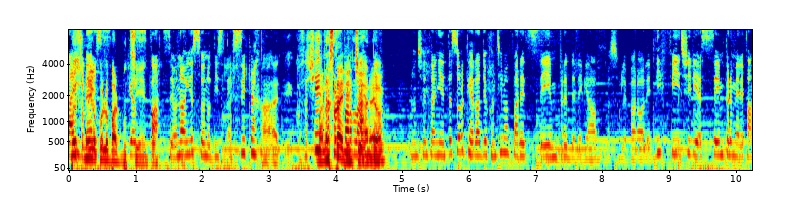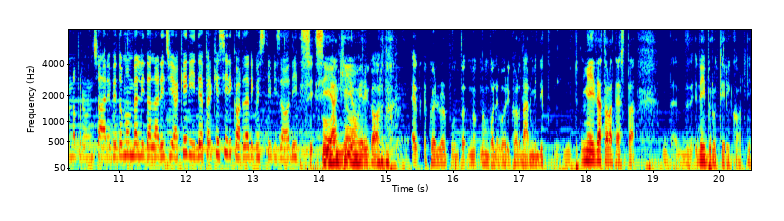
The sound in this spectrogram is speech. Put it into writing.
poi sono io quello balbuziente. spazio. No, io sono dislessica. Ah, eh, cosa c'entra Ma non col stai parlare? leggendo? Non c'entra niente, solo che in radio continua a fare sempre delle gaffe sulle parole difficili e sempre me le fanno pronunciare. Vedo Mombelli dalla regia che ride perché si ricorda di questi episodi. Sì, sì Oh, anche io no. mi ricordo. È, è quello il punto. no- non volevo ricordarmi. Di, mi hai dato la testa dei brutti ricordi.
